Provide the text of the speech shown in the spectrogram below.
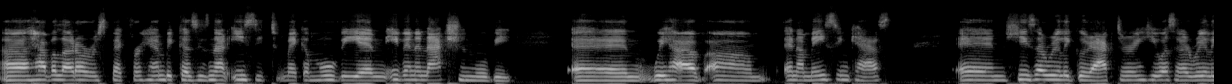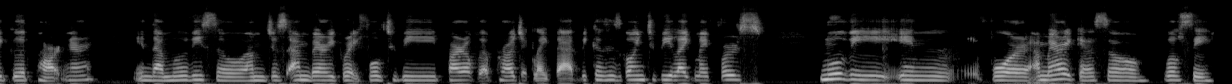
uh, have a lot of respect for him because it's not easy to make a movie and even an action movie. And we have um, an amazing cast and he's a really good actor and he was a really good partner in that movie. So i'm just i'm very grateful to be part of a project like that because it's going to be like my first movie in for america. So we'll see.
